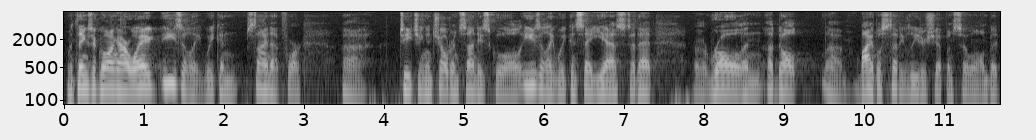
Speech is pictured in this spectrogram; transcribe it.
When things are going our way, easily we can sign up for uh, teaching in children's Sunday school. Easily we can say yes to that uh, role in adult uh, Bible study leadership and so on. But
